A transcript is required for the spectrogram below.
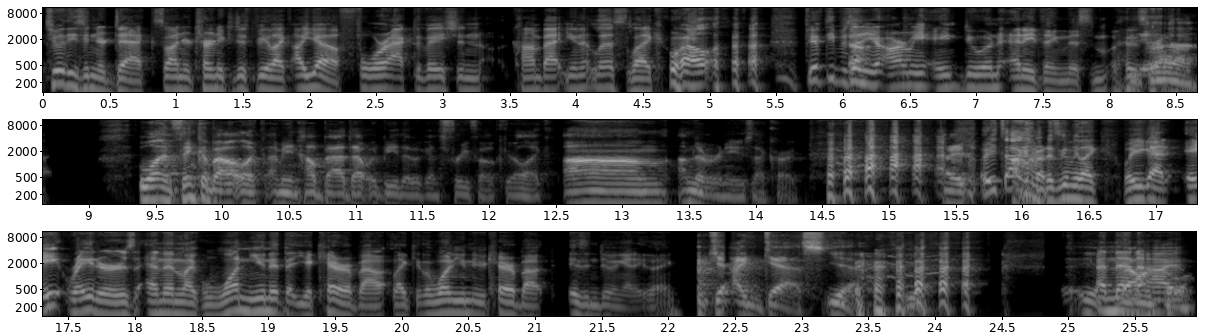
two of these in your deck. So on your turn, you could just be like, oh yeah, four activation combat unit list. Like, well, fifty percent yeah. of your army ain't doing anything this, this yeah. round. Well, and think about like, I mean, how bad that would be though against free folk. You're like, um, I'm never gonna use that card. I, what are you talking um, about? It's gonna be like, well, you got eight raiders and then like one unit that you care about. Like the one unit you care about isn't doing anything. I guess, yeah. yeah. yeah and then I, cool.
